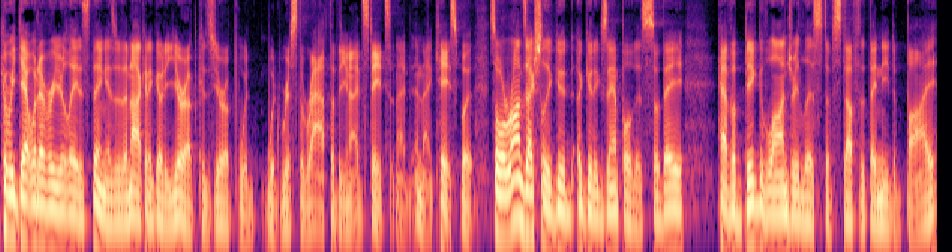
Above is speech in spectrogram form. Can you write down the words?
can we get whatever your latest thing is?" Or they're not going to go to Europe because Europe would would risk the wrath of the United States in that in that case. But so Iran's actually a good a good example of this. So they have a big laundry list of stuff that they need to buy.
